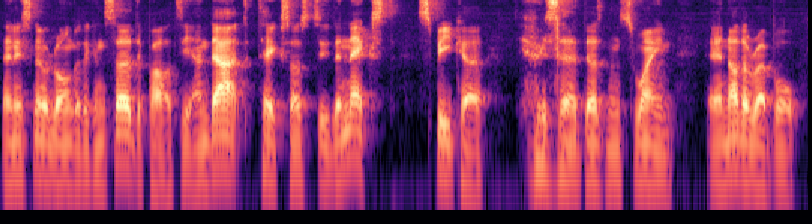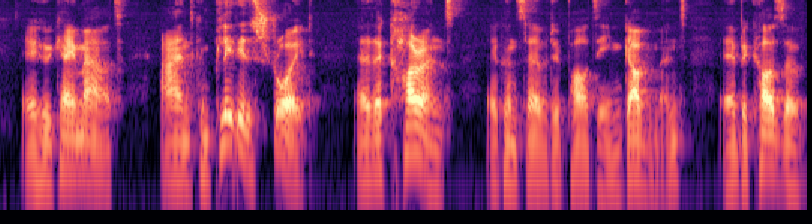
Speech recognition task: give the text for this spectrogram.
then it's no longer the Conservative Party. And that takes us to the next speaker, who is uh, Desmond Swayne, another rebel, uh, who came out and completely destroyed uh, the current uh, Conservative Party in government uh, because of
